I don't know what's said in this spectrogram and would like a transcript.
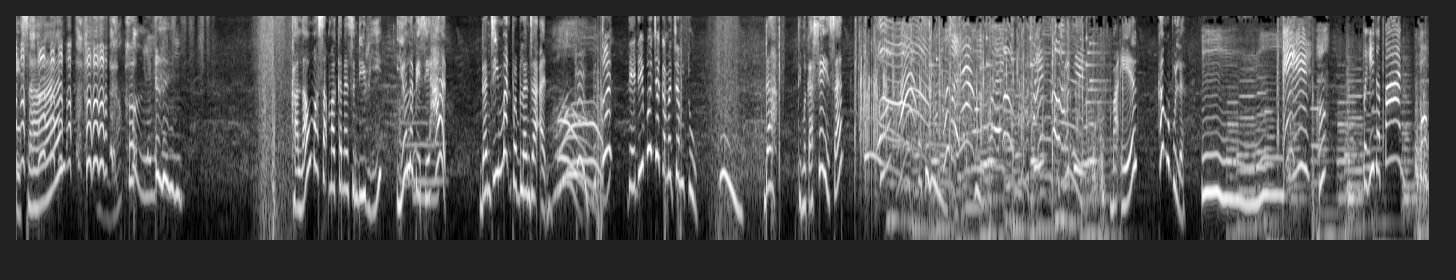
Ihsan, Apa lagi? kalau masak makanan sendiri, ia lebih sihat dan jimat perbelanjaan. Hmm, betul. Daddy pun cakap macam tu. Dah, terima kasih, Ihsan. Mail, kamu pula. Hmm. Eh, huh? Pergi depan. Oh,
